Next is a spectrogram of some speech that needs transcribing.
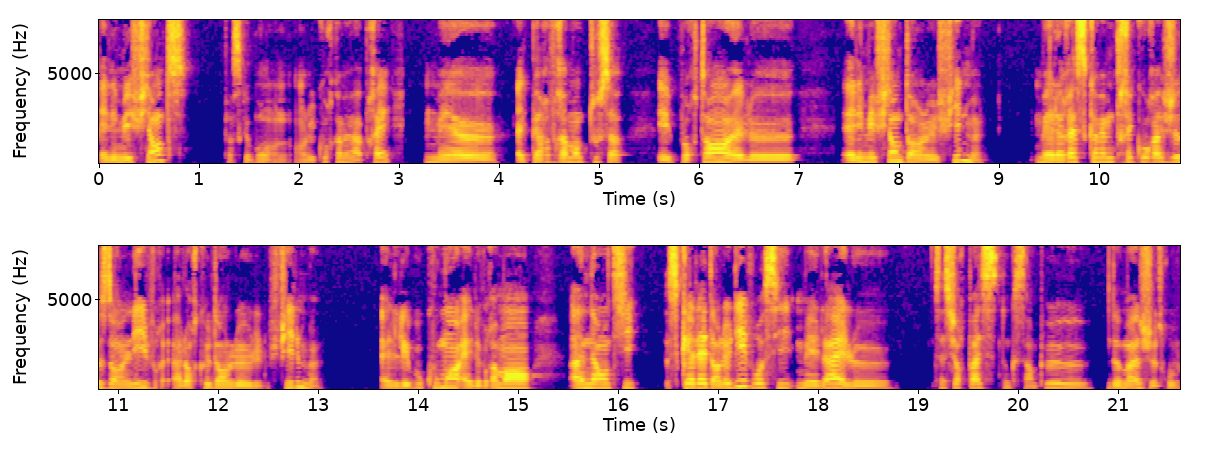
Elle est méfiante parce que bon, on, lui court quand même après. Mais euh, elle perd vraiment tout ça. Et pourtant, elle, euh, elle est méfiante dans le film, mais elle reste quand même très courageuse dans le livre, alors que dans le film, elle l'est beaucoup moins. Elle est vraiment anéantie. Ce qu'elle est dans le livre aussi, mais là, elle, euh, ça surpasse. Donc c'est un peu euh, dommage, je trouve.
